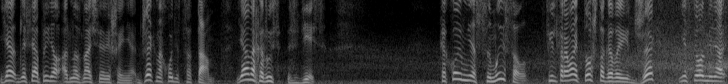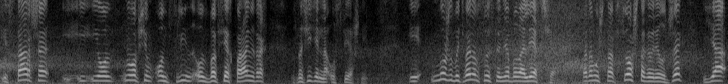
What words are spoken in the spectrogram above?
я для себя принял однозначное решение. Джек находится там, я нахожусь здесь. Какой мне смысл фильтровать то, что говорит Джек, если он меня и старше, и, и он, ну, в общем, он, он во всех параметрах значительно успешней. И, может быть, в этом смысле мне было легче, потому что все, что говорил Джек, я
